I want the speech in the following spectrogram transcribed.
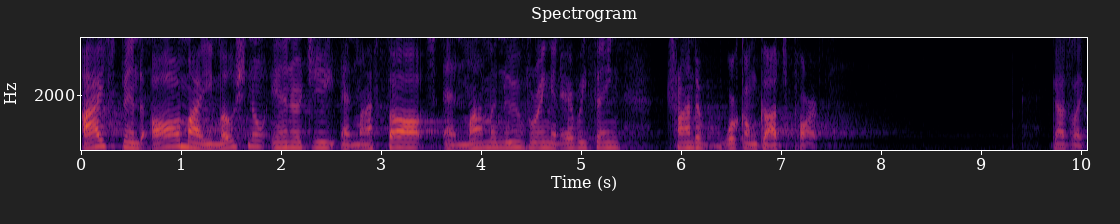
I spend all my emotional energy and my thoughts and my maneuvering and everything trying to work on God's part. God's like,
